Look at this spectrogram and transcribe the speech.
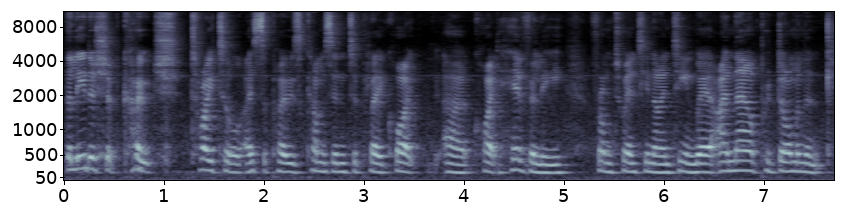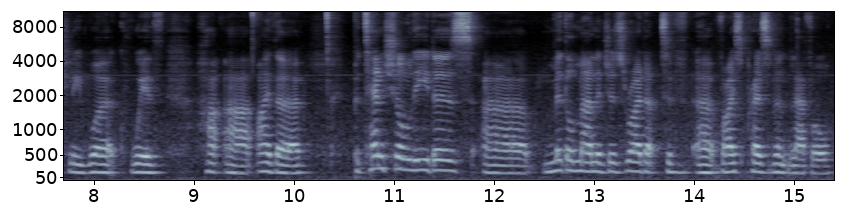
the leadership coach title, I suppose, comes into play quite uh, quite heavily from 2019, where I now predominantly work with uh, either potential leaders, uh, middle managers, right up to uh, vice president level,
